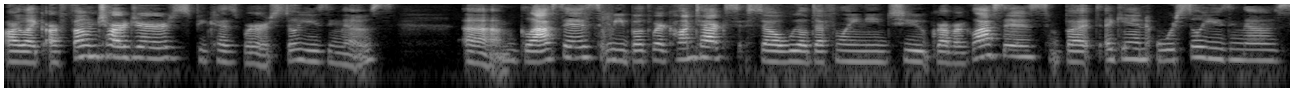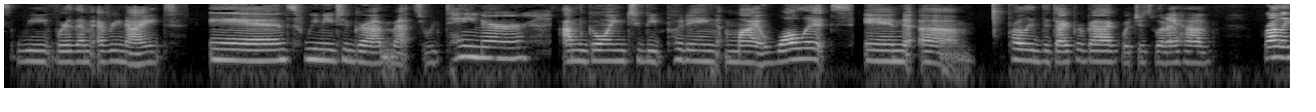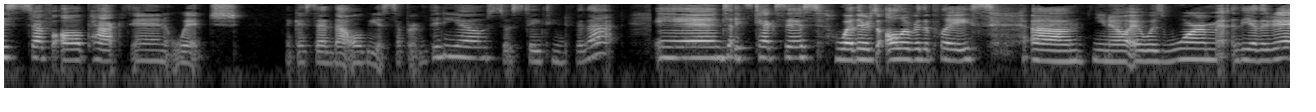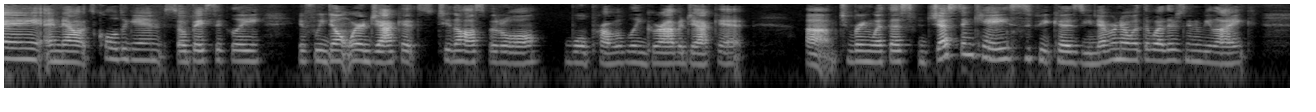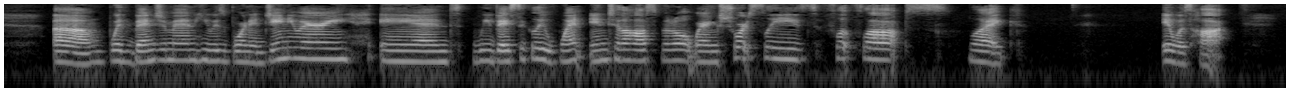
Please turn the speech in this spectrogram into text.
are like our phone chargers because we're still using those. Um, glasses, we both wear contacts, so we'll definitely need to grab our glasses. But again, we're still using those. We wear them every night. And we need to grab Matt's retainer. I'm going to be putting my wallet in um, probably the diaper bag, which is what I have Riley's stuff all packed in, which, like I said, that will be a separate video. So stay tuned for that and it's Texas. Weather's all over the place. Um, you know, it was warm the other day and now it's cold again. So basically, if we don't wear jackets to the hospital, we'll probably grab a jacket um, to bring with us just in case because you never know what the weather's going to be like. um, with Benjamin. He was born in January, and we basically went into the hospital wearing short sleeves, flip flops, like it was hot.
